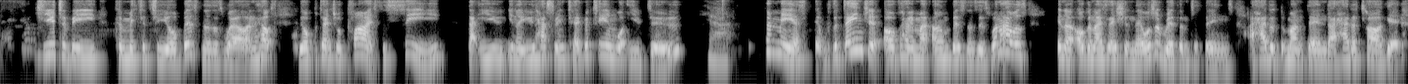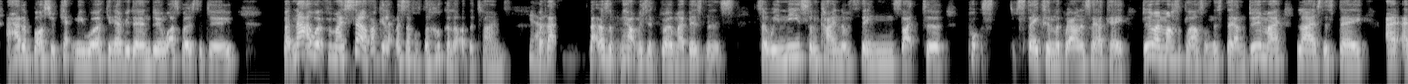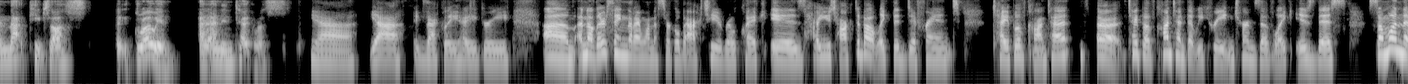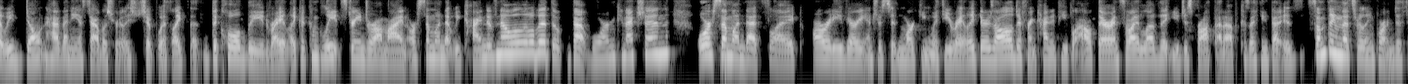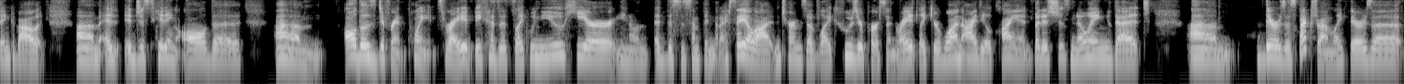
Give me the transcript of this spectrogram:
You to be committed to your business as well, and it helps your potential clients to see that you, you know, you have some integrity in what you do. Yeah for me, it, the danger of having my own business is when I was in an organization, there was a rhythm to things. I had a month end, I had a target, I had a boss who kept me working every day and doing what I was supposed to do. But now I work for myself, I can let myself off the hook a lot of the times. Yeah. But that that doesn't help me to grow my business. So we need some kind of things like to put stakes in the ground and say, okay, doing my masterclass on this day, I'm doing my lives this day, and, and that keeps us uh, growing and, and integrous. Yeah, yeah, exactly. I agree. Um, another thing that I want to circle back to real quick is how you talked about like the different type of content uh type of content that we create in terms of like is this someone that we don't have any established relationship with like the the cold lead right? Like a complete stranger online or someone that we kind of know a little bit the, that warm connection or someone that's like already very interested in working with you right? Like there's all different kind of people out there. And so i love that you just brought that up because i think that is something that's really important to think about um it, it just hitting all the um all those different points, right? Because it's like when you hear, you know, this is something that I say a lot in terms of like who's your person, right? Like your one ideal client, but it's just knowing that um there's a spectrum like there's a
